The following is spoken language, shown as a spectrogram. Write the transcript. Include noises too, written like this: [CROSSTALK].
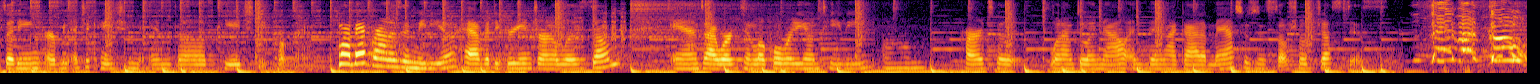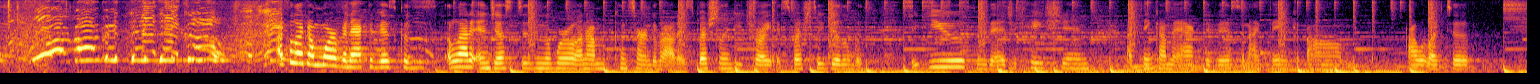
studying urban education in the PhD program. My background is in media, have a degree in journalism, and I worked in local radio and TV um, prior to what I'm doing now, and then I got a master's in social justice. Like I'm more of an activist because there's a lot of injustice in the world and I'm concerned about it, especially in Detroit, especially dealing with the youth and the education. I think I'm an activist and I think um, I would like to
